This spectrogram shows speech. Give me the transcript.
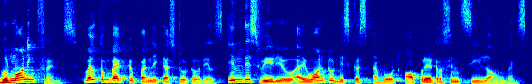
Good morning friends. Welcome back to Parnika's tutorials. In this video, I want to discuss about operators in C language.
